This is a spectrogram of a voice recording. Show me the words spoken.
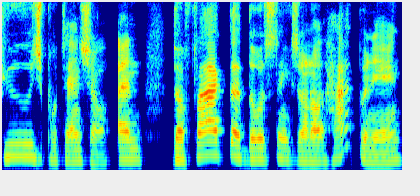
huge potential. And the fact that those things are not happening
